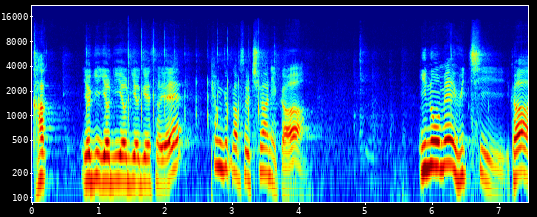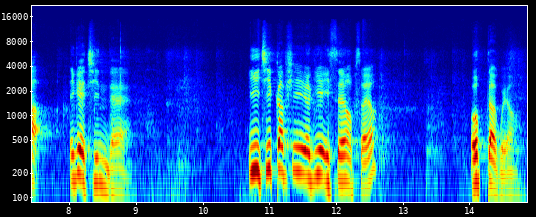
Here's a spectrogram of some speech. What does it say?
각 여기 여기 여기 여기에서의 평균값을 취하니까 이놈의 위치가 이게 G인데 이 G 값이 여기에 있어요 없어요? 없다고요.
